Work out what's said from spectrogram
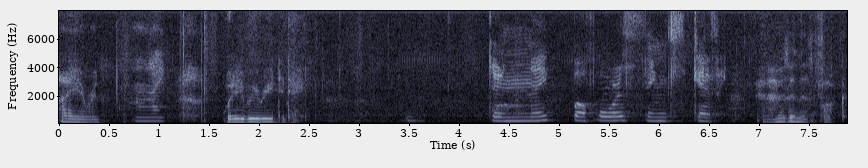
Hi, Eryn. Hi. What did we read today? The night before Thanksgiving. And who's in this book?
